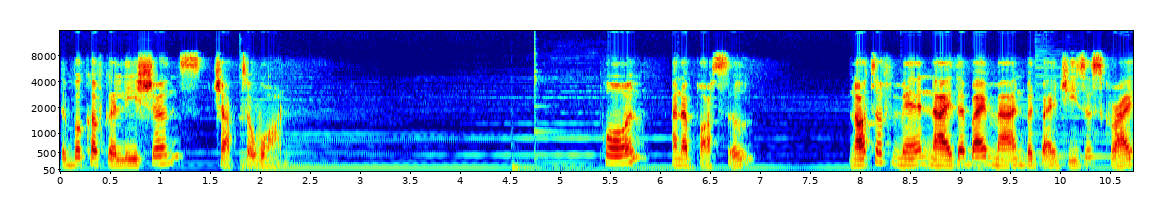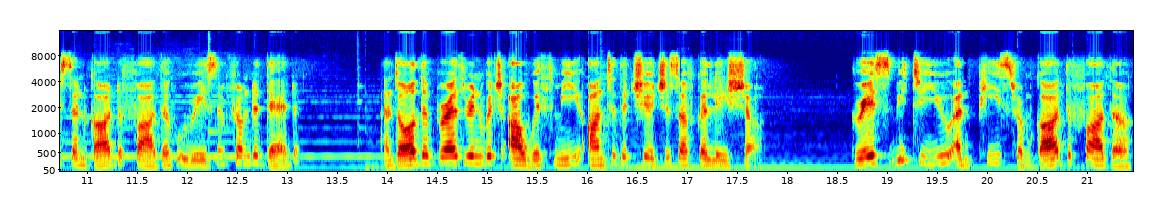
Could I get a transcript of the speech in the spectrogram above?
The book of Galatians, chapter 1. Paul, an apostle, not of men, neither by man, but by Jesus Christ and God the Father, who raised him from the dead, and all the brethren which are with me unto the churches of Galatia. Grace be to you and peace from God the Father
